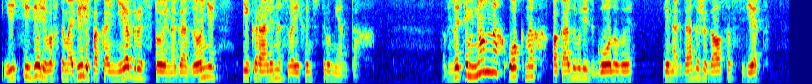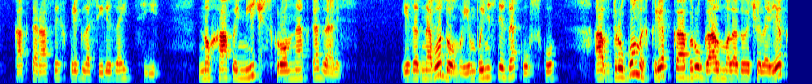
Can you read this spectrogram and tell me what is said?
и сидели в автомобиле, пока негры, стоя на газоне, играли на своих инструментах. В затемненных окнах показывались головы, иногда зажигался свет, как-то раз их пригласили зайти, но Хап и Мич скромно отказались. Из одного дома им вынесли закуску — а в другом их крепко обругал молодой человек,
